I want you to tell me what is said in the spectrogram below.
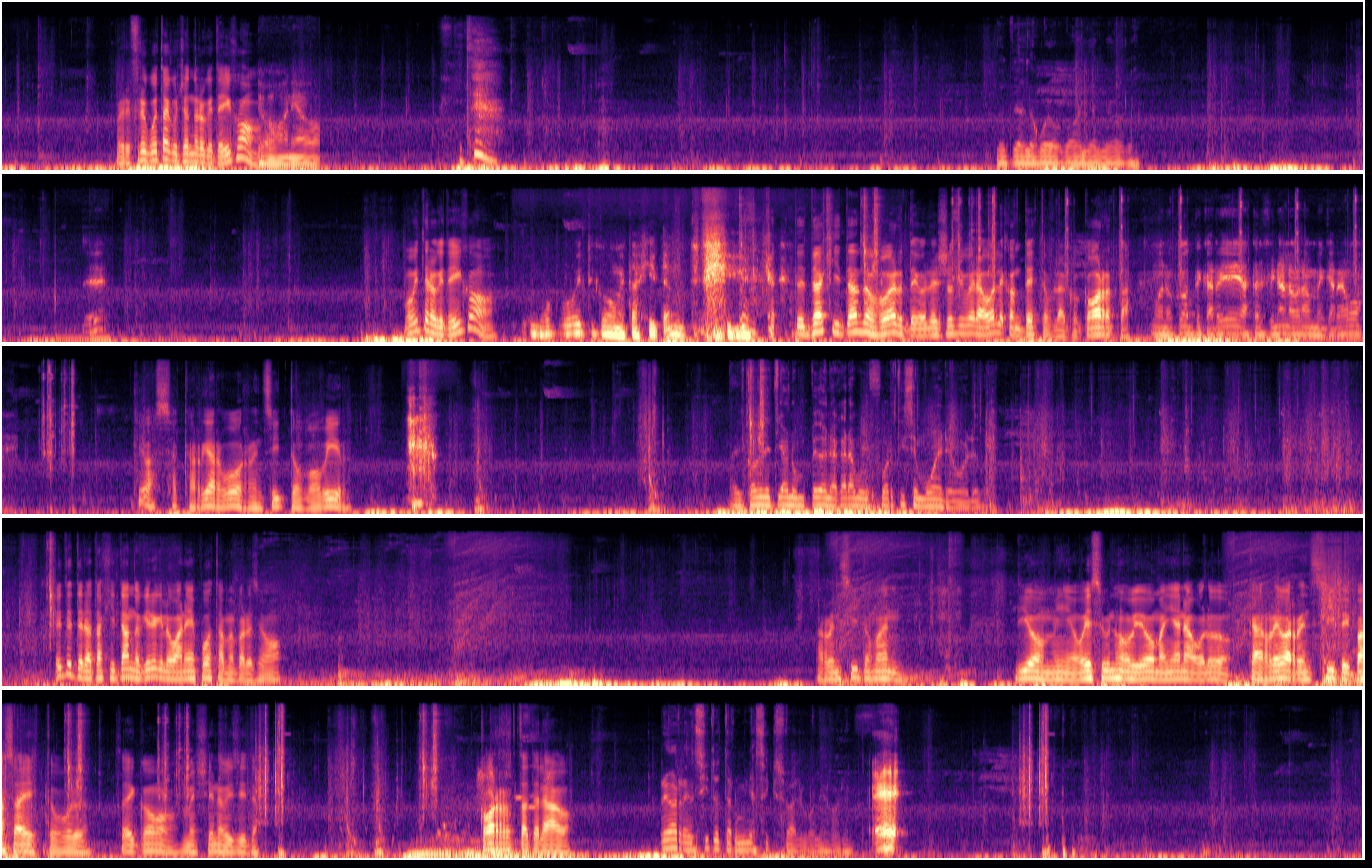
¿Very free, ¿vos estás escuchando lo que te dijo? Te vas baneado. No te dan los huevos para bañarme, boludo. ¿Eh? ¿Vos viste lo que te dijo? ¿Vos, viste cómo me estás agitando? Te estás quitando fuerte, boludo. Yo si fuera vos le contesto, flaco. Corta. Bueno, te cargué hasta el final, ahora me cargué a vos. ¿Qué vas a carrear vos, Rencito, Gobir? Al Col le tiran un pedo en la cara muy fuerte y se muere, boludo. Este te la está agitando, quiere que lo ganes posta, me parece, vos. Rencito, man. Dios mío, voy a hacer un nuevo video mañana, boludo. Carreo a Rencito y pasa esto, boludo. ¿Sabes cómo? Me lleno de visita. Corta, te la hago. Creo Rencito termina sexual, boludo. ¡Eh!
